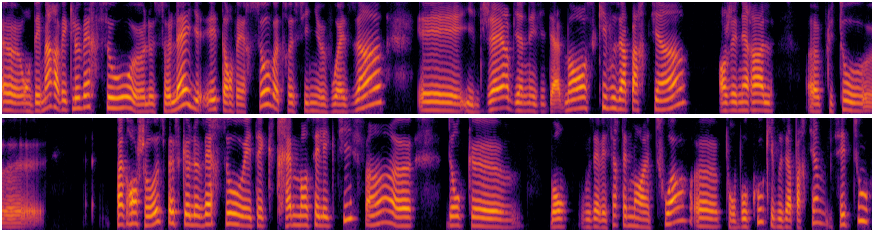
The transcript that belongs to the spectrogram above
euh, on démarre avec le Verseau, euh, le soleil est en Verseau, votre signe voisin, et il gère bien évidemment ce qui vous appartient, en général euh, plutôt euh, pas grand chose parce que le Verseau est extrêmement sélectif, hein, euh, donc bon, vous avez certainement un toit pour beaucoup qui vous appartient, c'est tout.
